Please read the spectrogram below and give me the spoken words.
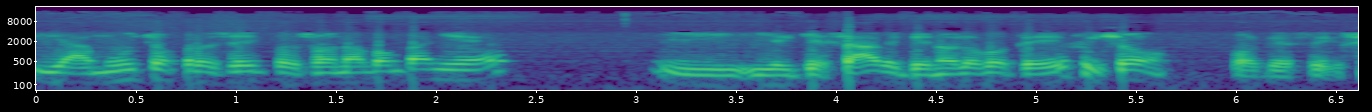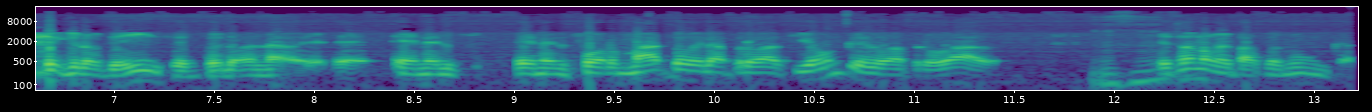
y a muchos proyectos yo no acompañé y, el que sabe que no los voté fui yo, porque sé, sé que lo que hice, pero en, el, en el formato de la aprobación quedó aprobado. Eso no me pasó nunca.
